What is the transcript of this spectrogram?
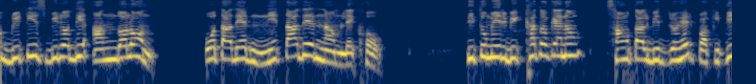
ব্রিটিশ বিরোধী আন্দোলন ও তাদের নেতাদের নাম লেখো। তিতুমির বিখ্যাত কেন? সাঁওতাল বিদ্রোহের প্রকৃতি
